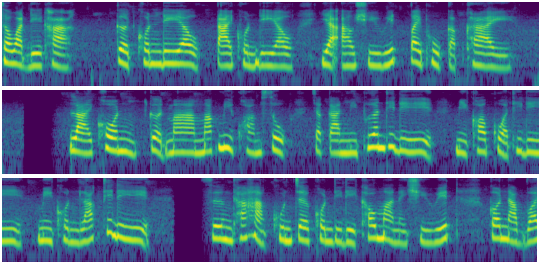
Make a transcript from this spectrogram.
สวัสดีค่ะ เกิดคนเดียว ตายคนเดียว อย่าเอาชีวิตไปผูกกับใคร หลายคนเกิดมามักมีความสุข จากการมีเพื่อนที่ดี มีครอบครัวที่ดี มีคนรักที่ดี ซึ่งถ้าหากคุณเจอคนดีๆ เข้ามาในชีวิต ก็นับว่า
